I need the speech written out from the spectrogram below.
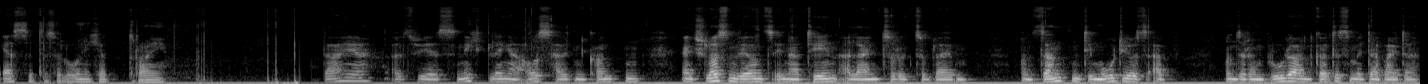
1. Thessalonicher 3 Daher, als wir es nicht länger aushalten konnten, entschlossen wir uns in Athen allein zurückzubleiben und sandten Timotheus ab, unserem Bruder und Gottesmitarbeiter,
